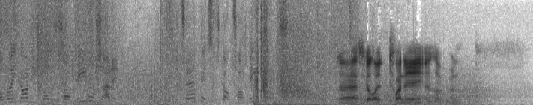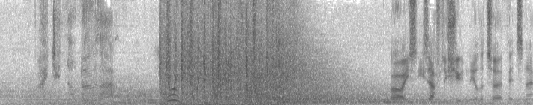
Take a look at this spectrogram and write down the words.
Oh my god, he's got the torpedoes at him! The Tirpitz has got torpedoes! Yeah, it's got like 28 or something. Oh, he's, he's after shooting the other Tirpitz now.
